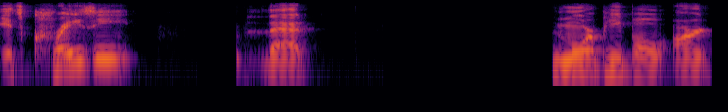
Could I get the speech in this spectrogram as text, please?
It's crazy that more people aren't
